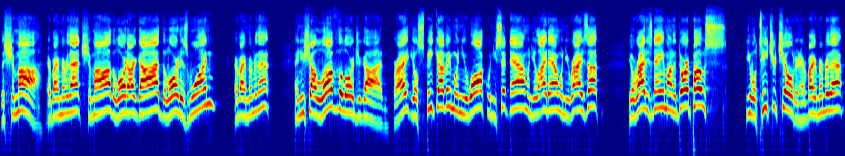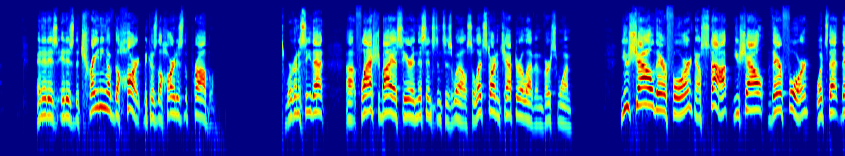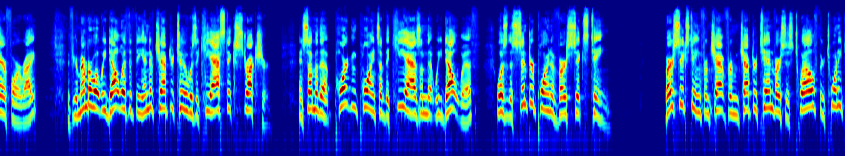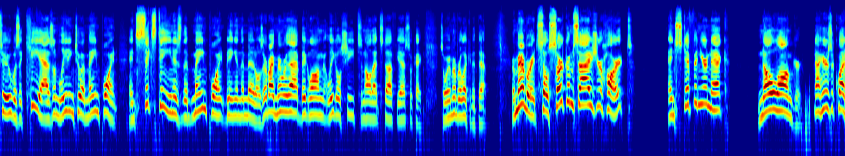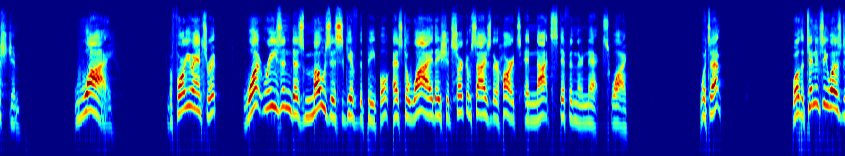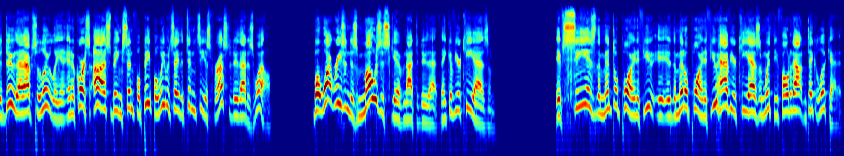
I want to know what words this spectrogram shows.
the Shema. Everybody remember that? Shema, the Lord our God, the Lord is one. Everybody remember that? And you shall love the Lord your God, right? You'll speak of him when you walk, when you sit down, when you lie down, when you rise up. You'll write his name on the doorposts. You will teach your children. Everybody remember that? And it is, it is the training of the heart because the heart is the problem. We're going to see that uh, flash by us here in this instance as well. So let's start in chapter 11, verse 1. You shall therefore, now stop, you shall therefore, what's that therefore, right? If you remember what we dealt with at the end of chapter 2 was a chiastic structure. And some of the important points of the chiasm that we dealt with was the center point of verse 16. Verse 16 from, chap- from chapter 10, verses 12 through 22 was a chiasm leading to a main point, and 16 is the main point being in the middle. Does everybody remember that? Big long legal sheets and all that stuff? Yes? Okay. So remember looking at that. Remember, it's so circumcise your heart and stiffen your neck no longer. Now, here's a question Why? Before you answer it, what reason does Moses give the people as to why they should circumcise their hearts and not stiffen their necks? Why? What's that? Well, the tendency was to do that, absolutely. And of course, us being sinful people, we would say the tendency is for us to do that as well. But what reason does Moses give not to do that? Think of your chiasm. If C is the mental point, if you the middle point, if you have your chiasm with you, fold it out and take a look at it.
